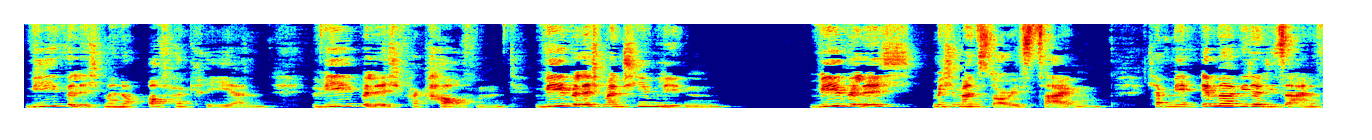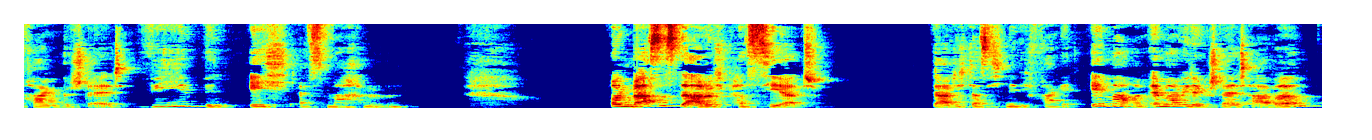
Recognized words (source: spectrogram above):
Wie will ich meine Offer kreieren? Wie will ich verkaufen? Wie will ich mein Team leaden? Wie will ich mich in meinen Stories zeigen? Ich habe mir immer wieder diese eine Frage gestellt. Wie will ich es machen? Und was ist dadurch passiert? Dadurch, dass ich mir die Frage immer und immer wieder gestellt habe,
